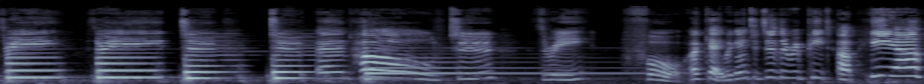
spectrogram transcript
Three, three, two, two, and hold. Two, three, four. Okay, we're going to do the repeat up here.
